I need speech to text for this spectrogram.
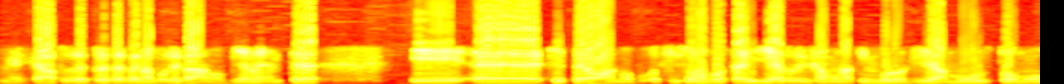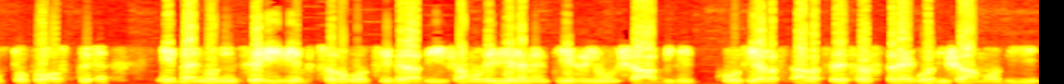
nel caso del presepe napoletano ovviamente, e eh, che però hanno- si sono portati dietro diciamo, una simbologia molto molto forte e vengono inseriti e sono considerati diciamo, degli elementi irrinunciabili così alla, alla stessa stregua diciamo, di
